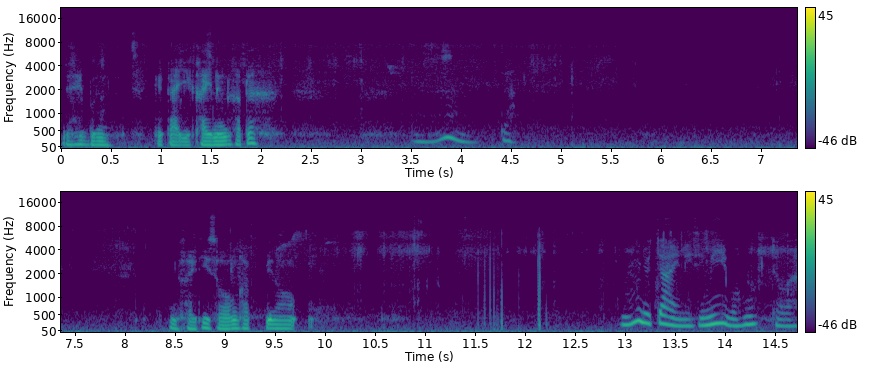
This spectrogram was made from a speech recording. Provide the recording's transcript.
เดี๋ยวให้เบึงไก่ๆอีกไข่หนึ่งนะครับเด้ออืมจ้า มี ไข่ที่สองครับพี่น้องอืมอยู่ใจนี่สิมีบ่ฮึจ้าว่า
